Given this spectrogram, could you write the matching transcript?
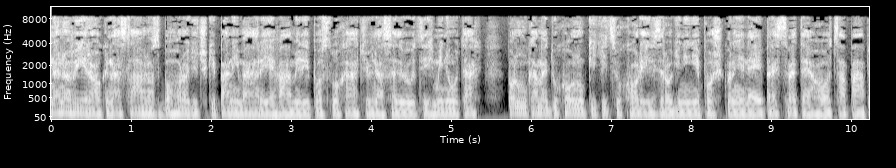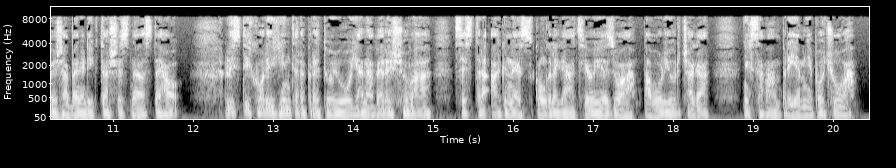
Na nový rok, na slávnosť Bohorodičky Pany Márie vám, milí poslucháči, v nasledujúcich minútach ponúkame duchovnú kyticu chorých z rodiny nepoškvrnenej pre svätého otca pápeža Benedikta XVI. Listy chorých interpretujú Jana Verešová, sestra Agnes, kongregácio Jezu a Pavol Jurčaga. Nech sa vám príjemne počúva.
